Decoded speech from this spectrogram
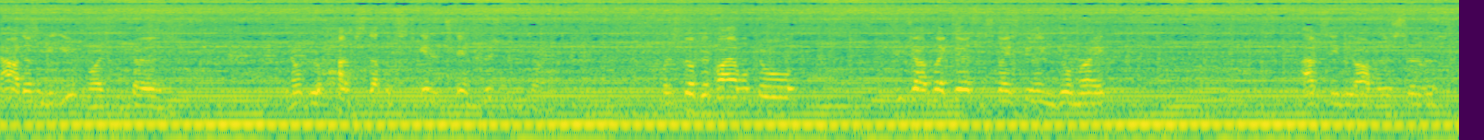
now it doesn't get used much because you don't do a lot of stuff in standard transmission. So. but it's still a good viable tool. Do jobs like this, it's nice feeling to do them right. Obviously, we offer this service.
